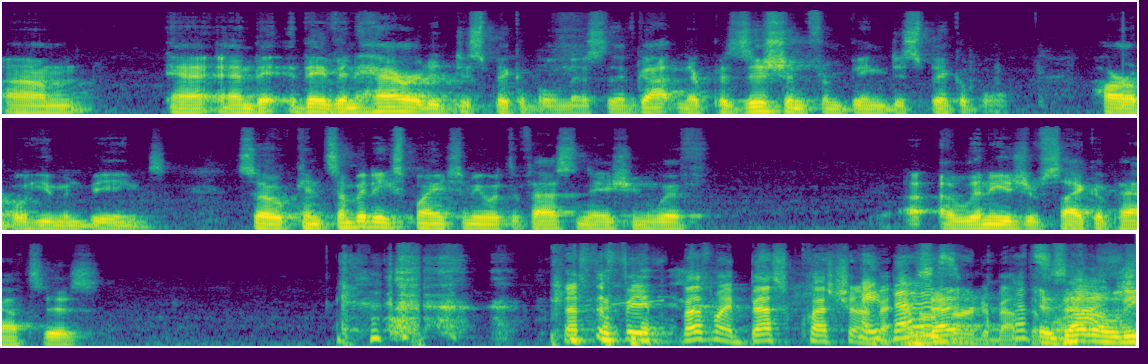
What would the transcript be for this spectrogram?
um, and, and they, they've inherited despicableness. They've gotten their position from being despicable, horrible human beings. So, can somebody explain to me what the fascination with a, a lineage of psychopaths is? That's the fa- that's my best question Hey, I've ever is- heard about that's the Is that a lead,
